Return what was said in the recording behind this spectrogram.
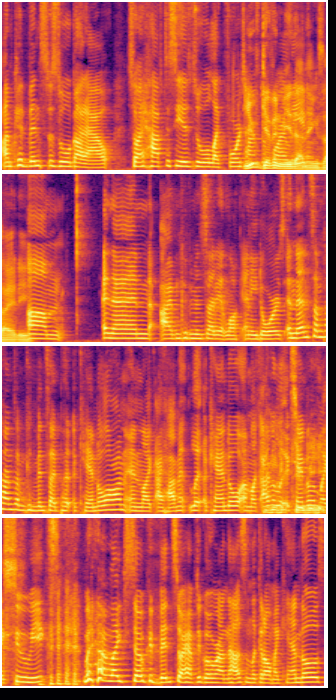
I'm convinced Azul got out, so I have to see Azul like four times. You've given me that anxiety. Um, and then I'm convinced I didn't lock any doors. And then sometimes I'm convinced I put a candle on and like I haven't lit a candle. I'm like I haven't lit a candle in like two weeks, but I'm like so convinced, so I have to go around the house and look at all my candles.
